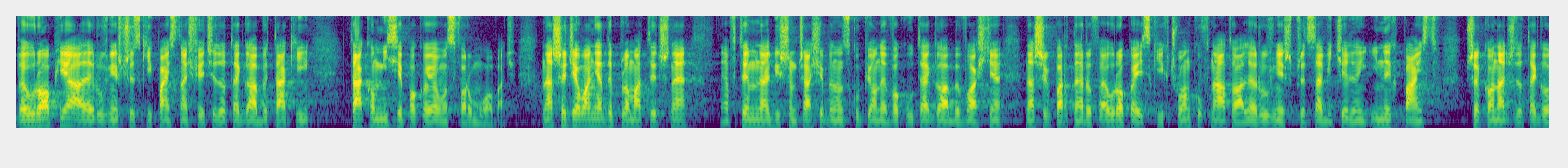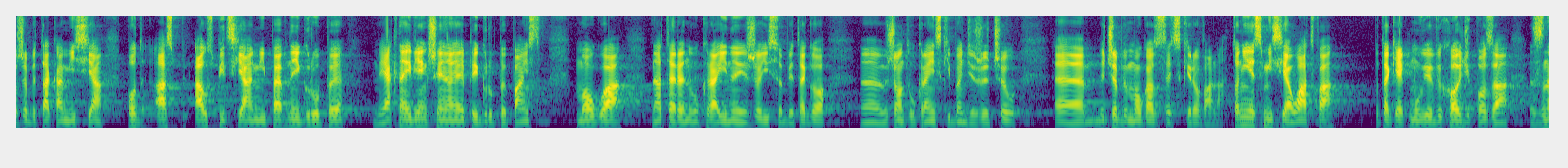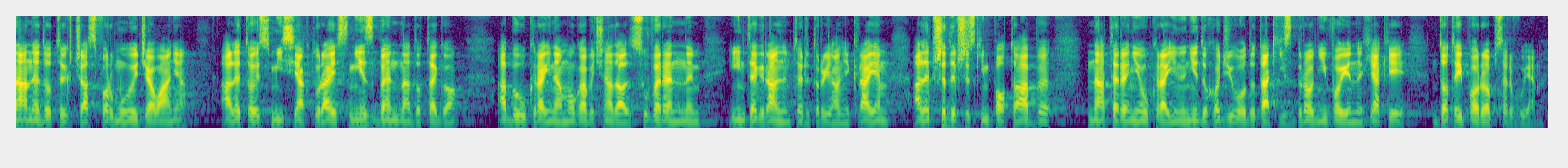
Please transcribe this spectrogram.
w Europie, ale również wszystkich państw na świecie do tego, aby taki, taką misję pokojową sformułować. Nasze działania dyplomatyczne w tym najbliższym czasie będą skupione wokół tego, aby właśnie naszych partnerów europejskich, członków NATO, ale również przedstawicieli innych państw przekonać do tego, żeby taka misja pod auspicjami pewnej grupy, jak największej, najlepiej grupy państw mogła na teren Ukrainy, jeżeli sobie tego e, rząd ukraiński będzie życzył, e, żeby mogła zostać skierowana. To nie jest misja łatwa, bo tak jak mówię, wychodzi poza znane dotychczas formuły działania, ale to jest misja, która jest niezbędna do tego, aby Ukraina mogła być nadal suwerennym i integralnym terytorialnie krajem, ale przede wszystkim po to, aby na terenie Ukrainy nie dochodziło do takich zbrodni wojennych, jakie do tej pory obserwujemy.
